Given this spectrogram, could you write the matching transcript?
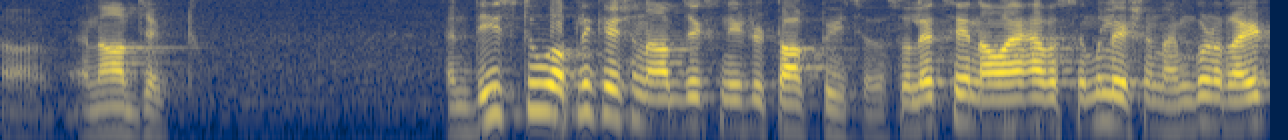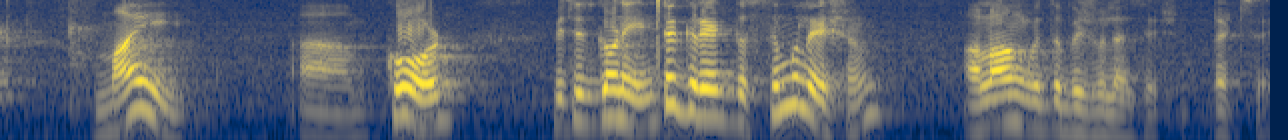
uh, an object. And these two application objects need to talk to each other. So let's say now I have a simulation, I'm going to write my um, code which is going to integrate the simulation along with the visualization, let's say.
